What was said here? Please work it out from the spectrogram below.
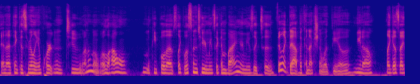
And I think it's really important to, I don't know, allow the people that's like listen to your music and buying your music to feel like they have a connection with you, you know? Like as I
